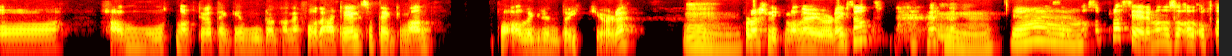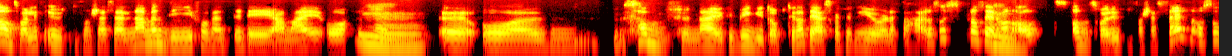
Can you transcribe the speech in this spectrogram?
å ha mot nok til å tenke 'hvordan kan jeg få det her til', så tenker man på alle grunner til å ikke gjøre det. Mm. For da slipper man jo å gjøre det, ikke sant? Mm. Ja, Og så, ja, ja. og så plasserer man også ofte ansvaret litt utenfor seg selv. Nei, men de forventer det av meg. Og, Mm. øh, og samfunnet er jo ikke bygget opp til at jeg skal kunne gjøre dette her. Og så plasserer man Mm. alt ansvar utenfor seg selv, og så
